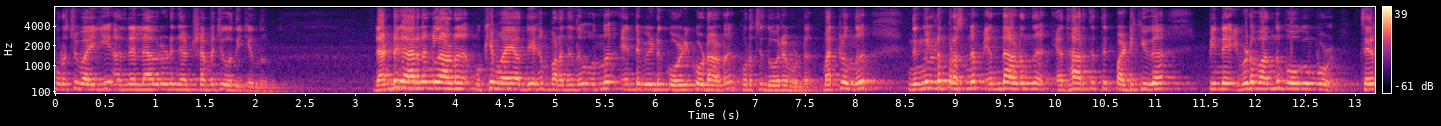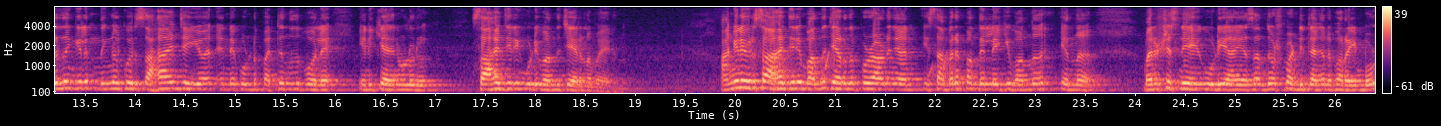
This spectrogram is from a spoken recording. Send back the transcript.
കുറച്ച് വൈകി അതിനെല്ലാവരോടും ഞാൻ ക്ഷമ ചോദിക്കുന്നു. രണ്ട് കാരണങ്ങളാണ് മുഖ്യമായി അദ്ദേഹം പറഞ്ഞത്. ഒന്ന് എന്റെ വീട് കോഴിക്കോടാണ് കുറച്ച് ദൂരമുണ്ട്. മറ്റൊന്ന് നിങ്ങളുടെ പ്രശ്നം എന്താണെന്ന് യഥാർത്ഥത്തിൽ പഠിക്കുക. പിന്നെ ഇവിടെ വന്നു പോകുമ്പോൾ ചെറുതെങ്കിലും നിങ്ങൾക്കൊരു സഹായം ചെയ്യുവാൻ എന്നെ കൊണ്ട് പറ്റുന്നത് പോലെ എനിക്ക് അതിനുള്ളൊരു സാഹചര്യം കൂടി വന്നു ചേരണമായിരുന്നു. അങ്ങനെ ഒരു സാഹചര്യം വന്നു ചേർന്നപ്പോഴാണ് ഞാൻ ഈ സമരപന്തലിലേക്ക് വന്ന് എന്ന് മനുഷ്യസ്നേഹി കൂടിയായ സന്തോഷ് പണ്ഡിറ്റ് അങ്ങനെ പറയുമ്പോൾ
